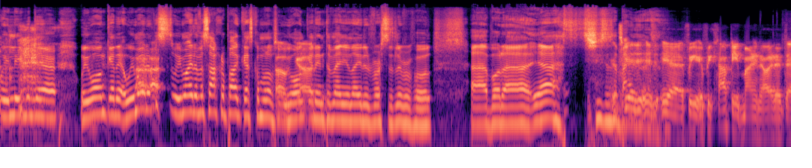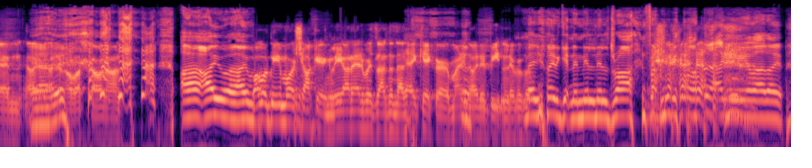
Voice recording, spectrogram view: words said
We leave it there. We won't get it. We might have a, we might have a soccer podcast coming up, so Oh, we won't God. get into Man United versus Liverpool. Uh, but uh, yeah, Jesus, It's- it's- yeah, if we if we can't beat Man United, then I, Yeah. I don't know what's going on. uh, I would, I would. What would be more shocking, Leon Edwards landing that head kick or Man United beating Liverpool? Man United getting a nil nil draw in front of me. I'm giving him all the time.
